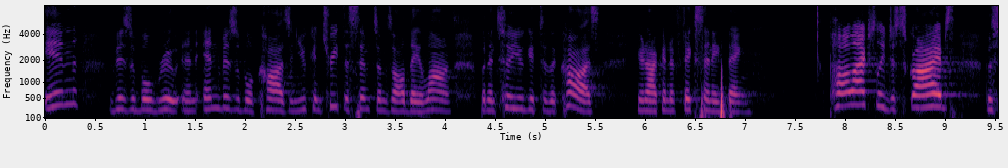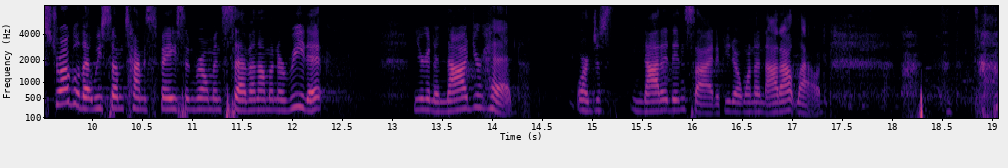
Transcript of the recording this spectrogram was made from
invisible root, and an invisible cause. And you can treat the symptoms all day long, but until you get to the cause, you're not going to fix anything. Paul actually describes the struggle that we sometimes face in Romans 7. I'm going to read it. You're going to nod your head or just nod it inside if you don't want to nod out loud.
